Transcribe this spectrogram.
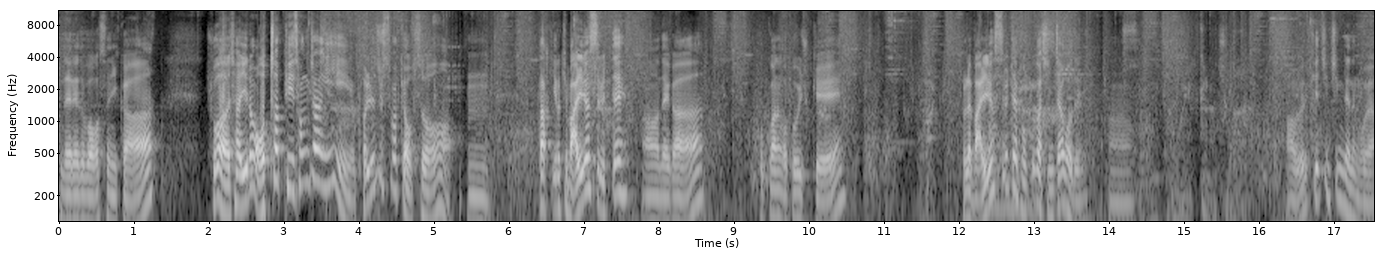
내래도 먹었으니까. 좋아. 자, 이러면 어차피 성장이 벌려줄 수밖에 없어. 음. 딱 이렇게 말렸을 때, 어, 내가 복구하는 거 보여줄게. 원래 말렸을 때 복구가 진짜거든. 어. 아, 왜 이렇게 찡찡대는 거야?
